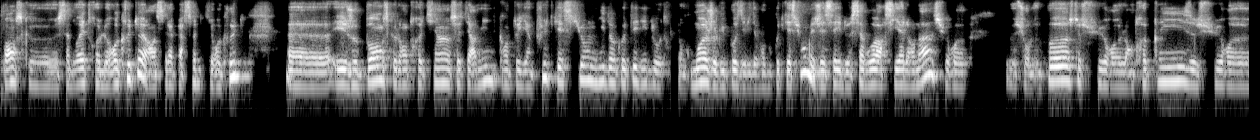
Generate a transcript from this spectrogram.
Je pense que ça doit être le recruteur, hein, c'est la personne qui recrute. Euh, et je pense que l'entretien se termine quand il n'y a plus de questions ni d'un côté ni de l'autre. Donc moi, je lui pose évidemment beaucoup de questions, mais j'essaye de savoir si elle en a sur, euh, sur le poste, sur l'entreprise, sur euh,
